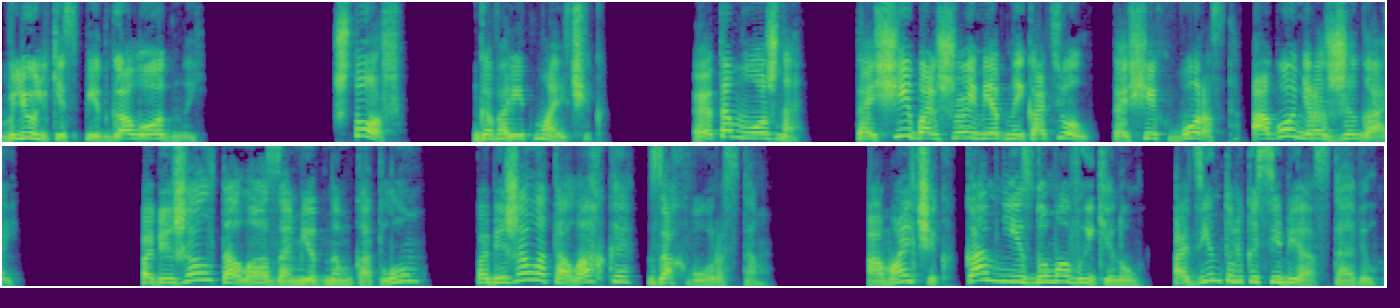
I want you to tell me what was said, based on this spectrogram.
в люльке спит голодный». «Что ж», — говорит мальчик, — «это можно. Тащи большой медный котел, тащи хворост, огонь разжигай». Побежал Тала за медным котлом, побежала Талахка за хворостом. А мальчик камни из дома выкинул, один только себе оставил.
